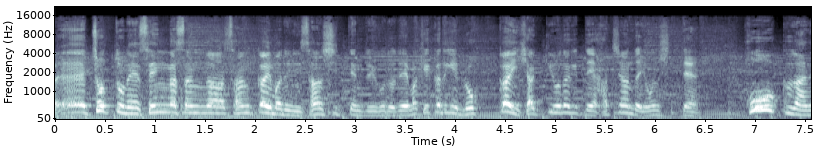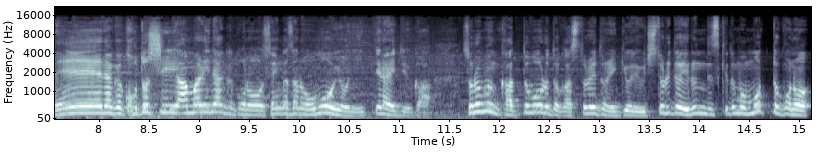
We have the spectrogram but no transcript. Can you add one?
えー、ちょっとね千賀さんが3回までに3失点ということで、まあ、結果的に6回100球を投げて8安打4失点。フォークがねなんか今年あまりなんかこの千賀さんの思うようにいってないというかその分カットボールとかストレートの勢いで打ち取りてはいるんですけどももっとこの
